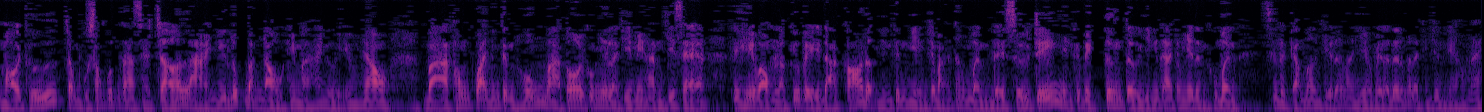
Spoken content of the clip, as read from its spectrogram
mọi thứ trong cuộc sống của chúng ta sẽ trở lại như lúc ban đầu khi mà hai người yêu nhau và thông qua những tình huống mà tôi cũng như là chị Mỹ Hạnh chia sẻ thì hy vọng là quý vị đã có được những kinh nghiệm cho bản thân mình để xử trí những cái việc tương tự diễn ra trong gia đình của mình. Xin được cảm ơn chị rất là nhiều vì đã đến với lại chương trình ngày hôm nay.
